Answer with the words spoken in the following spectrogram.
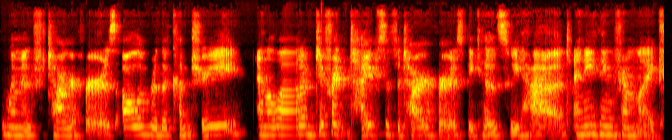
women photographers all over the country and a lot of different types of photographers because we had anything from like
